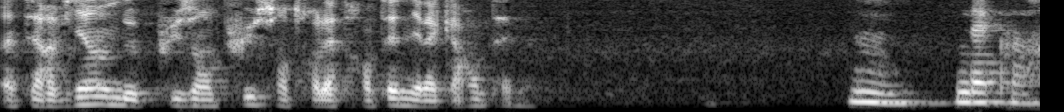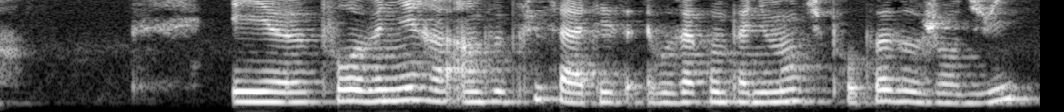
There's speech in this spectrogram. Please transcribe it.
intervient de plus en plus entre la trentaine et la quarantaine. Hmm, d'accord. Et euh, pour revenir un peu plus à tes, aux accompagnements que tu proposes aujourd'hui,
